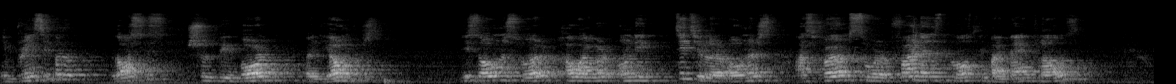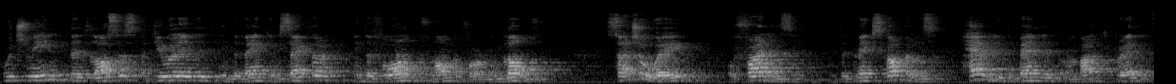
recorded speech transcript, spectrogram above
In principle, losses should be borne by the owners, these owners were, however, only titular owners as firms were financed mostly by bank loans, which mean that losses accumulated in the banking sector in the form of non-performing loans. Such a way of financing that makes companies heavily dependent on bank credit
